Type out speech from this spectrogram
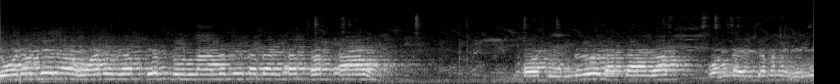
ดูน้ำเลี้ยหัวนะครับเทปนนลานน้ำเลี้ยตะแบงครับทำดาบอถุงเนื้อทำดาวครับหวังใดจะมันเห็นไง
